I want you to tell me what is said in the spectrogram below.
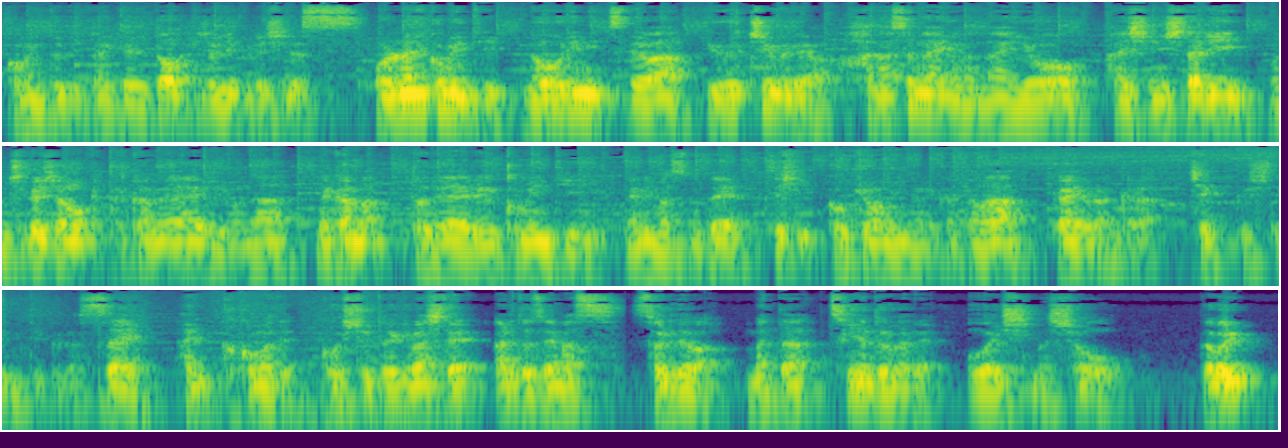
コメントでいただけると非常に嬉しいです。オンラインコミュニティ、ノーリミッツでは YouTube では話せないような内容を配信したり、モチベーションを高め合えるような仲間と出会えるコミュニティになりますので、ぜひご興味のある方は概要欄からチェックしてみてください。はい、ここまでご視聴いただきましてありがとうございます。それではまた次の動画でお会いしましょう。バイバイ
